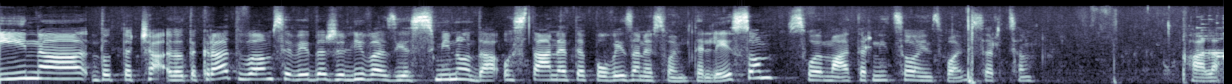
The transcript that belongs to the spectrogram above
In uh, do, tača, do takrat vam seveda želiva z Jasmino, da ostanete povezane s svojim telesom, svojo maternico in svojim srcem. Hvala.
